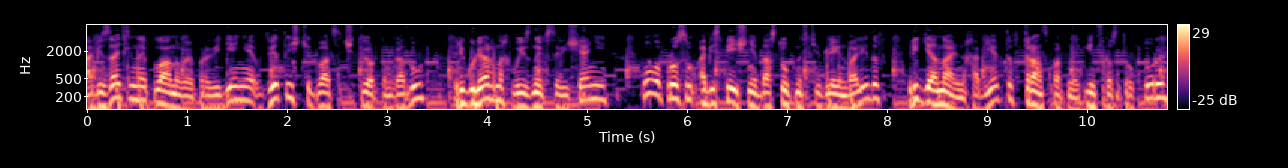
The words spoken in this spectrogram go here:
обязательное плановое проведение в 2024 году регулярных выездных совещаний по вопросам обеспечения доступности для инвалидов региональных объектов транспортной инфраструктуры,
